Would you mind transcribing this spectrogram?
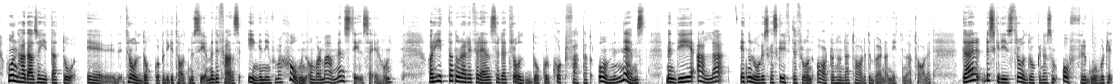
Hon hade alltså hittat då eh, trolldockor på digitalt museum, men det fanns ingen information om vad de används till, säger hon. Har hittat några referenser där trolldockor kortfattat omnämns, men det är alla etnologiska skrifter från 1800-talet och början av 1900-talet. Där beskrivs trolldockorna som offergåvor till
